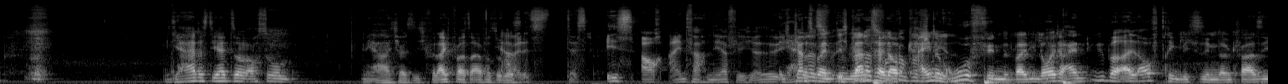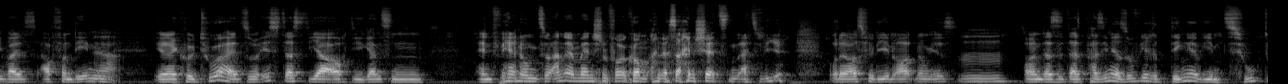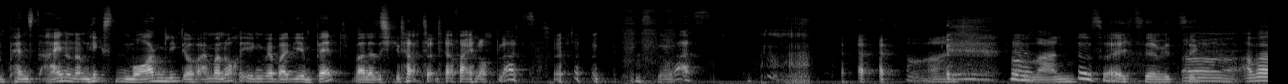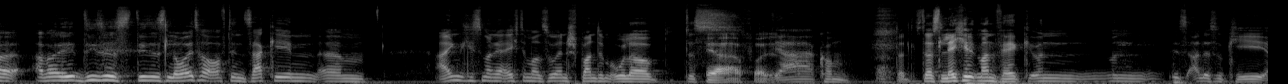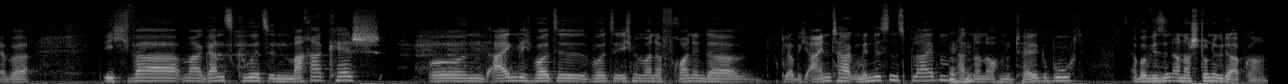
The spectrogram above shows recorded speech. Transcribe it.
Ja, dass die halt so auch so. Ja, ich weiß nicht, vielleicht war es einfach so, Ja, dass, das, das ist auch einfach nervig. Also ich ja, kann dass das, man ich im kann Land das halt auch keine verstehen. Ruhe findet, weil die Leute einen überall aufdringlich sind dann quasi, weil es auch von denen Ja. Ihrer Kultur halt so ist, dass die ja auch die ganzen Entfernungen zu anderen Menschen vollkommen anders einschätzen als wir oder was für die in Ordnung ist. Mhm. Und das, das passieren ja so viele Dinge wie im Zug, du pennst ein und am nächsten Morgen liegt auf einmal noch irgendwer bei dir im Bett, weil er sich gedacht hat, da war ja noch Platz. so was. Oh Mann. Oh Mann. Das war echt sehr witzig. Ah, aber, aber dieses, dieses Leute auf den Sack gehen, ähm, eigentlich ist man ja echt immer so entspannt im Urlaub. Das, Ja, voll. Ja, komm. Das, das lächelt man weg und, und ist alles okay. Aber ich war mal ganz kurz in Marrakesch und eigentlich wollte, wollte ich mit meiner Freundin da, glaube ich, einen Tag mindestens bleiben, Mhm. hatten dann auch ein Hotel gebucht, aber wir sind nach einer Stunde wieder abgehauen.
